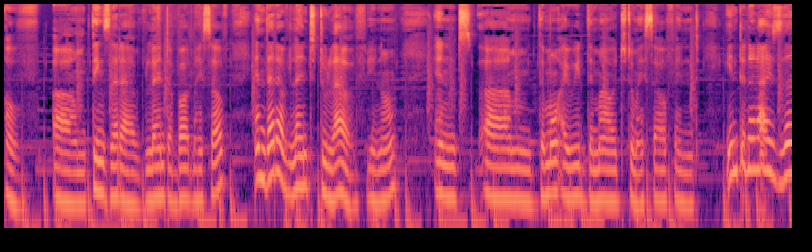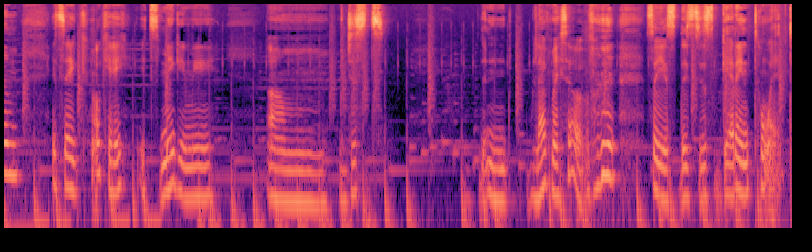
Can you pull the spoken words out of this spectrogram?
of um, things that I've learned about myself and that I've learned to love, you know. And um, the more I read them out to myself and internalize them, it's like, okay, it's making me um, just love myself. so, yes, let's just get into it.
